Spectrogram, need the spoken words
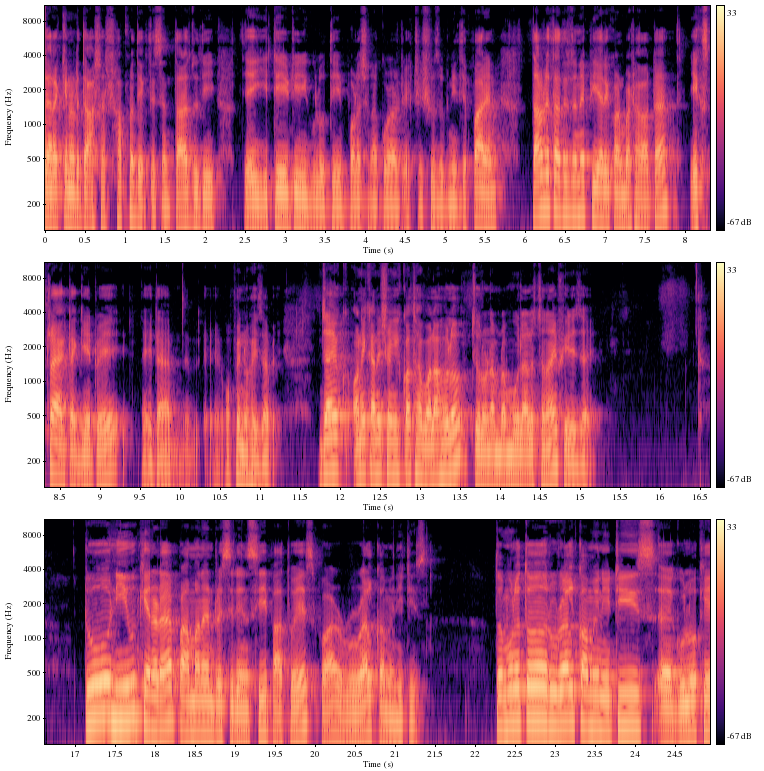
যারা কেনাডাতে আসার স্বপ্ন দেখতেছেন, তারা যদি এই টেরিটরিগুলোতে পড়াশোনা করার একটি সুযোগ নিতে পারেন, তাহলে তাদের জন্য পিআরএ কনভার্ট হওয়াটা এক্সট্রা একটা গেটওয়ে এটা ওপেন হয়ে যাবে। যাই হোক, অনেক আনুষঙ্গিক কথা বলা হলো। চলুন আমরা মূল আলোচনায় ফিরে যাই। To new Canada permanent residency pathways for rural communities তো মূলত রুরাল কমিউনিটিস গুলোকে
